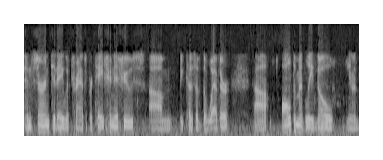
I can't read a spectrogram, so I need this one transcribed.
concerned today with transportation issues um, because of the weather. Uh, ultimately, though, you know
